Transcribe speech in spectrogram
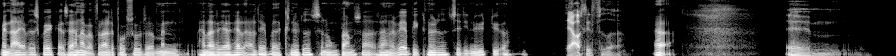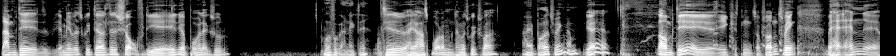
Men nej, jeg ved sgu ikke. Altså, han har i hvert fald aldrig brugt sut, og- men han har, jeg har heller aldrig været knyttet til nogen bamser. Så han er ved at blive knyttet til de nye dyr. Det er også lidt federe. Ja. Øhm, nej, men det, jamen jeg ved sgu ikke, det er også lidt sjovt, fordi øh, Elliot bruger heller ikke sutte. Hvorfor gør han ikke det? Det, jeg har spurgt ham, han vil sgu ikke svare. Har jeg prøvet at tvinge ham? Ja, ja. Nå, men det er øh, ikke sådan, som sådan tving. Men han, han, øh,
